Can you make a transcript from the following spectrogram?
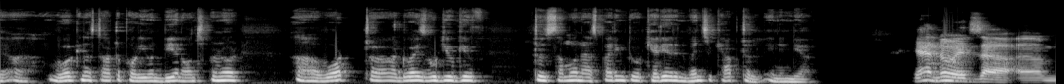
uh, work in a startup or even be an entrepreneur. Uh, what advice would you give to someone aspiring to a career in venture capital in India? Yeah, no, it's um,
